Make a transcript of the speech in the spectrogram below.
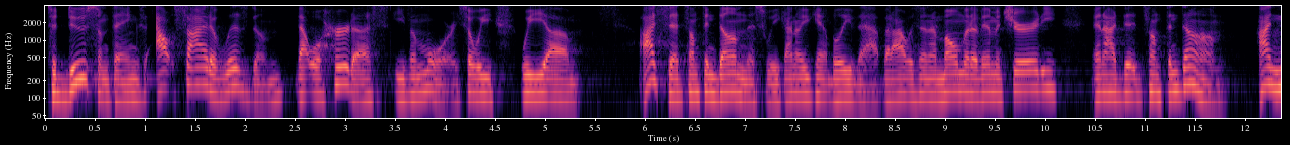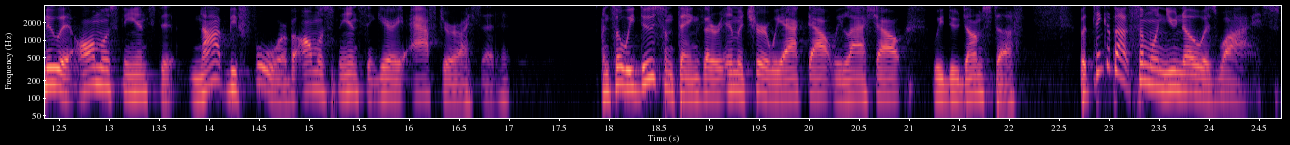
to do some things outside of wisdom that will hurt us even more. So we, we, um, I said something dumb this week. I know you can't believe that, but I was in a moment of immaturity and I did something dumb. I knew it almost the instant, not before, but almost the instant, Gary, after I said it. And so we do some things that are immature. We act out, we lash out, we do dumb stuff. But think about someone you know is wise.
